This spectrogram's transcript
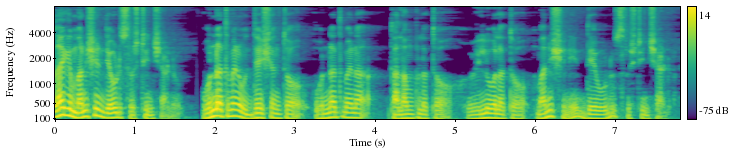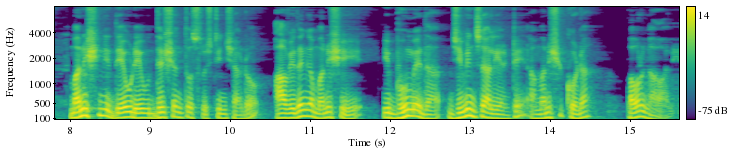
అలాగే మనిషిని దేవుడు సృష్టించాడు. ఉన్నతమైన ఉద్దేశంతో ఉన్నతమైన తలంపులతో విలువలతో మనిషిని దేవుడు సృష్టించాడు. మనిషిని దేవుడు ఏ ఉద్దేశంతో సృష్టించాడో ఆ విధంగా మనిషి ఈ భూమి మీద జీవించాలి అంటే ఆ మనిషికి కూడా పవర్ కావాలి.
